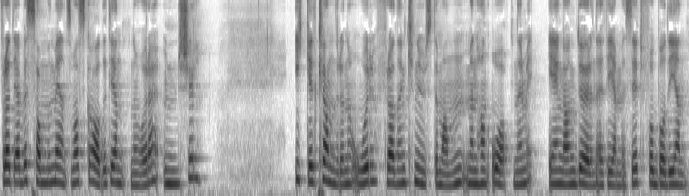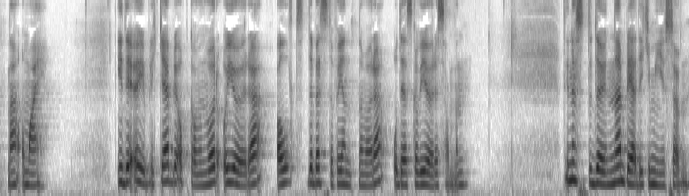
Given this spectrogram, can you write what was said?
For at jeg ble sammen med en som har skadet jentene våre. Unnskyld. Ikke et klandrende ord fra den knuste mannen, men han åpner med en gang dørene etter hjemmet sitt for både jentene og meg. I det øyeblikket blir oppgaven vår å gjøre alt det beste for jentene våre, og det skal vi gjøre sammen. De neste døgnene ble det ikke mye søvn.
